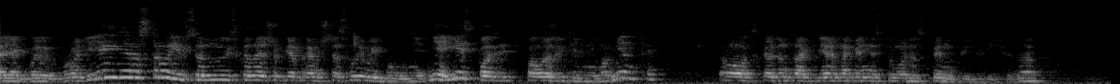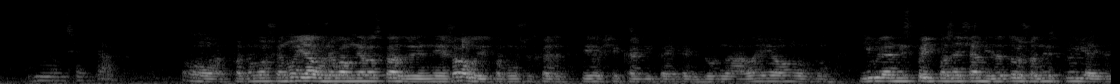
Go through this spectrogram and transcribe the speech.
я якби, вроді, я і не розстроївся, ну і сказати, щоб я прям щасливий був, ні. Ні, є пози- положительні моменти, от, скажімо так, я ж наконец-то, може, спину підлічу, да? Ну це так. От, потому що, ну, я вже вам не розказую, не жалуюсь, тому що скажете, ти взагалі каліка якась дурна, але я, ну, тут, Юля не спить по ночам із-за того, що не сплю я із-за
